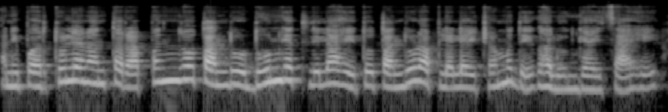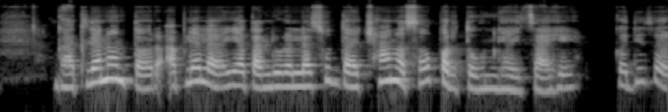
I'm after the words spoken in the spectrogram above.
आणि परतवल्यानंतर आपण जो तांदूळ धुवून घेतलेला आहे तो तांदूळ आपल्याला याच्यामध्ये घालून घ्यायचा आहे. घातल्यानंतर आपल्याला या तांदूळाला सुद्धा छान असं परतवून घ्यायचं आहे. कधी जर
